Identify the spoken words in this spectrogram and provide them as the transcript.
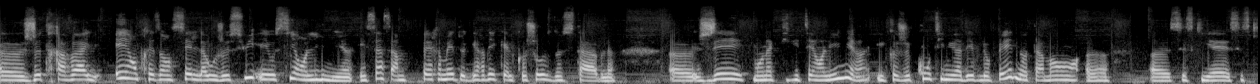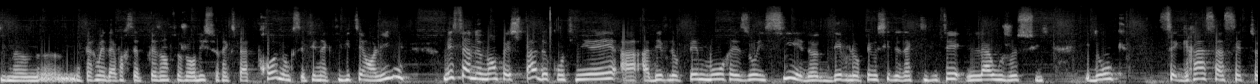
euh, je travaille et en présentiel là où je suis et aussi en ligne. Et ça, ça me permet de garder quelque chose de stable. Euh, j'ai mon activité en ligne et que je continue à développer, notamment euh, euh, c'est ce qui est, c'est ce qui me, me, me permet d'avoir cette présence aujourd'hui sur Expat Pro. Donc c'est une activité en ligne, mais ça ne m'empêche pas de continuer à, à, développer mon réseau ici et de développer aussi des activités là où je suis. Et donc c'est grâce à cette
